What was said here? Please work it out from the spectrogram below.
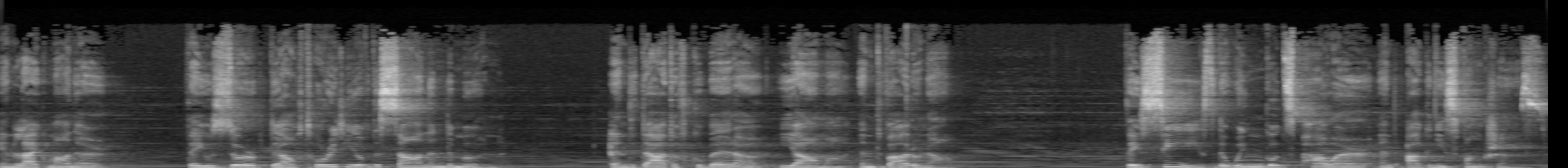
In like manner, they usurped the authority of the sun and the moon, and that of Kubera, Yama, and Varuna. They seized the wind god's power and Agni's functions.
